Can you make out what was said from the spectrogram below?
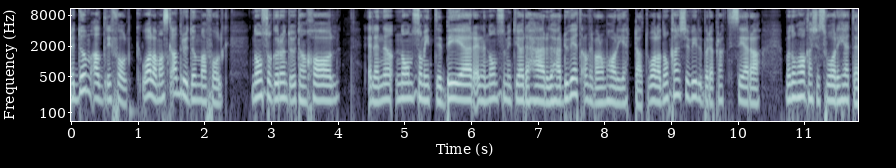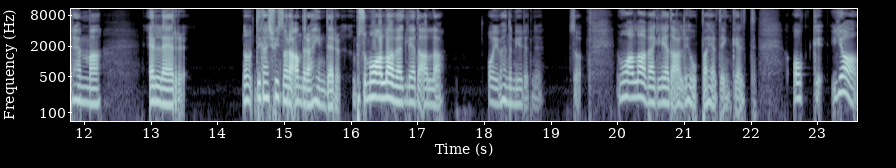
är dum aldrig folk. Walla, man ska aldrig döma folk. Någon som går runt utan sjal, eller någon som inte ber, eller någon som inte gör det här och det här. Du vet aldrig vad de har i hjärtat. Walla, de kanske vill börja praktisera, men de har kanske svårigheter hemma. Eller de, det kanske finns några andra hinder. Så må Allah vägleda alla. Oj, vad hände med ljudet nu? Så. Må Allah vägleda allihopa helt enkelt. Och ja,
